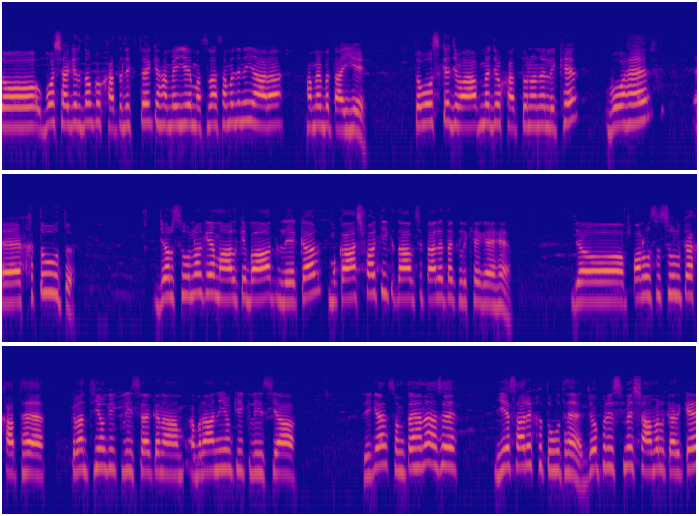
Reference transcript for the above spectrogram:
तो वो शागिर्दों को ख़त लिखते कि हमें ये मसला समझ नहीं आ रहा, हमें बताइए। तो वो उसके जवाब में जो ख़त उन्होंने लिखे, वो है खतूत, जो रसूलों के माल के बाद लेकर मुकाशफा की किताब से पहले तक लिखे गए हैं। जो पौलुस रसूल का ख़त है, ग्रंथियों की कलीसिया का नाम, अबरानियों की कलीसिया ठीक है? सुनते हैं ना ऐसे? ये सारे खतूत हैं जो फिर इसमें शामिल करके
